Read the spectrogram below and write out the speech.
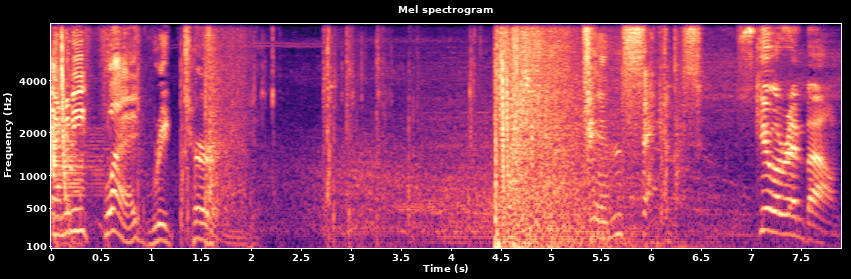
Enemy flag returned. Ten seconds. Skewer inbound.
